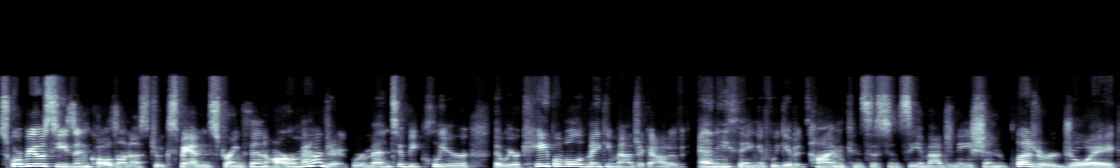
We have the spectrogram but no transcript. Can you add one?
Scorpio season calls on us to expand and strengthen our magic. We're meant to be clear that we are capable of making magic out of anything if we give it time, consistency, imagination, pleasure, joy,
